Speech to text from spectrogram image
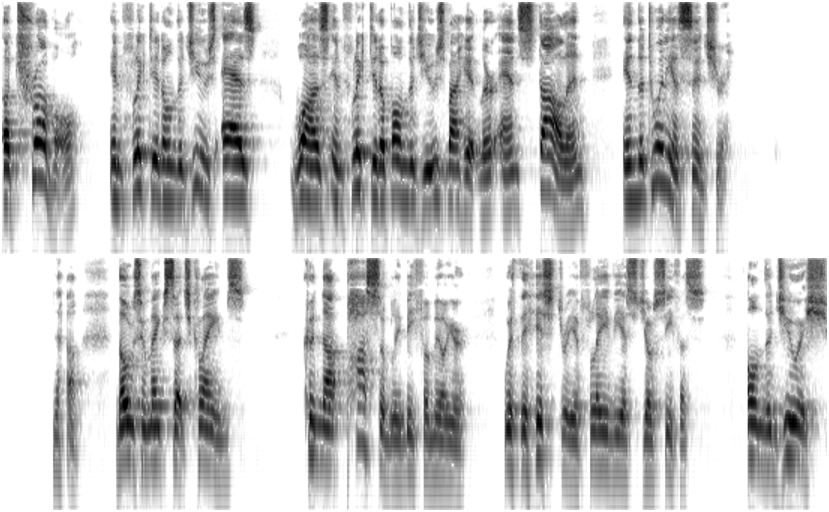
a trouble inflicted on the Jews as was inflicted upon the Jews by Hitler and Stalin in the 20th century. Now, those who make such claims could not possibly be familiar with the history of Flavius Josephus on the Jewish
